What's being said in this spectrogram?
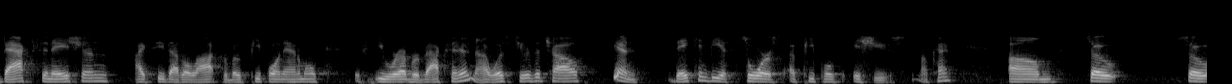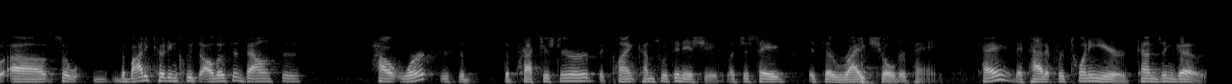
vaccinations. I see that a lot for both people and animals. If you were ever vaccinated, and I was too as a child, again, they can be a source of people's issues. Okay. Um, so, so, uh, so the body code includes all those imbalances. How it works is the, the practitioner, the client comes with an issue. Let's just say it's a right shoulder pain. Okay, they've had it for 20 years, comes and goes.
